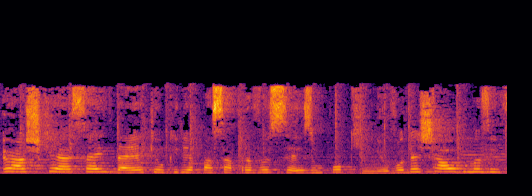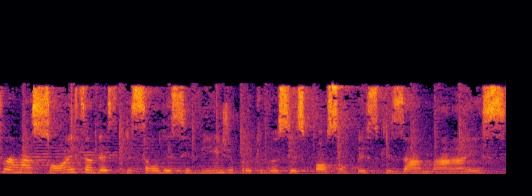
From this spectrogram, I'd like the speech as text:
eu acho que essa é a ideia que eu queria passar para vocês um pouquinho. Eu vou deixar algumas informações na descrição desse vídeo para que vocês possam pesquisar mais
